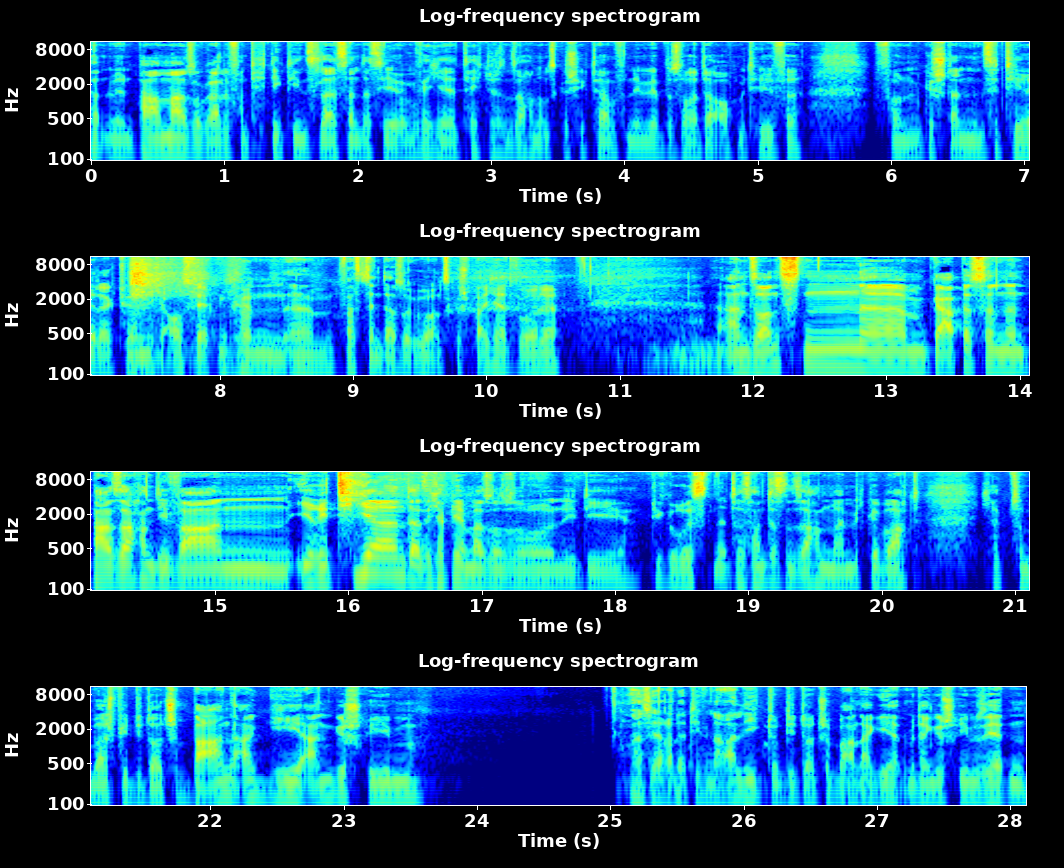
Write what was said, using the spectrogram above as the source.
hatten wir ein paar Mal, so gerade von Technikdienstleistern, dass sie irgendwelche technischen Sachen uns geschickt haben, von denen wir bis heute auch mit Hilfe von gestandenen CT-Redakteuren nicht auswerten können, ähm, was denn da so über uns gespeichert wurde. Ansonsten ähm, gab es ein paar Sachen, die waren irritierend. Also ich habe hier mal so, so die, die, die größten, interessantesten Sachen mal mitgebracht. Ich habe zum Beispiel die Deutsche Bahn AG angeschrieben, was ja relativ nahe liegt. Und die Deutsche Bahn AG hat mir dann geschrieben, sie hätten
